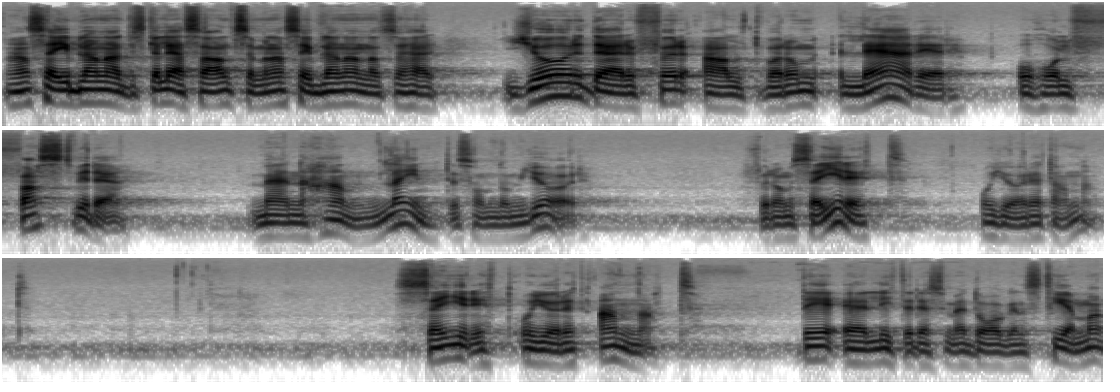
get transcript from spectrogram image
Han säger bland annat, vi ska läsa allt sen, men han säger bland annat så här. Gör därför allt vad de lär er och håll fast vid det. Men handla inte som de gör. För de säger ett och gör ett annat. Säger ett och gör ett annat. Det är lite det som är dagens tema.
